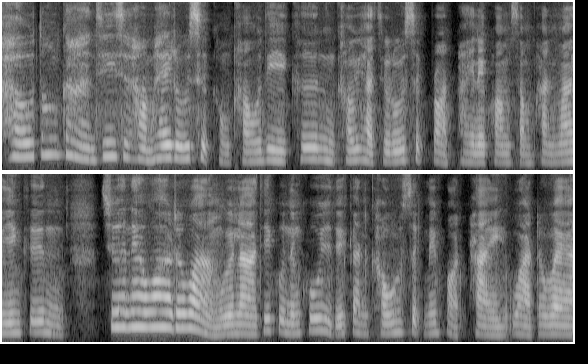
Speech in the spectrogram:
เขาต้องการที่จะทำให้รู้สึกของเขาดีขึ้น เขาอยากจะรู้สึกปลอดภัยในความสัมพันธ์มากยิ่งขึ้น เชื่อแน่ว่าระหว่างเวลาที่คุณทั้งคู่อยู่ด้วยกันเขารู้สึกไม่ปลอดภัย หวาดระแวง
